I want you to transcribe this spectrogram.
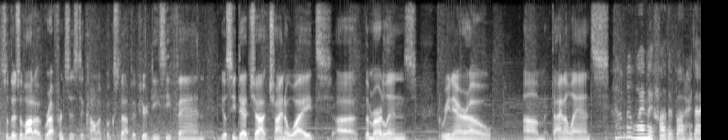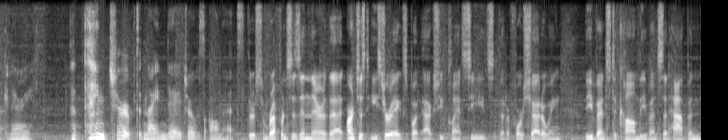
So there's a lot of references to comic book stuff. If you're a DC fan, you'll see Deadshot, China White, uh, the Merlyns, Green Arrow, um, Dinah Lance. I don't know why my father bought her that canary. That thing chirped night and day, drove us all nuts. There's some references in there that aren't just Easter eggs, but actually plant seeds that are foreshadowing the events to come, the events that happened.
